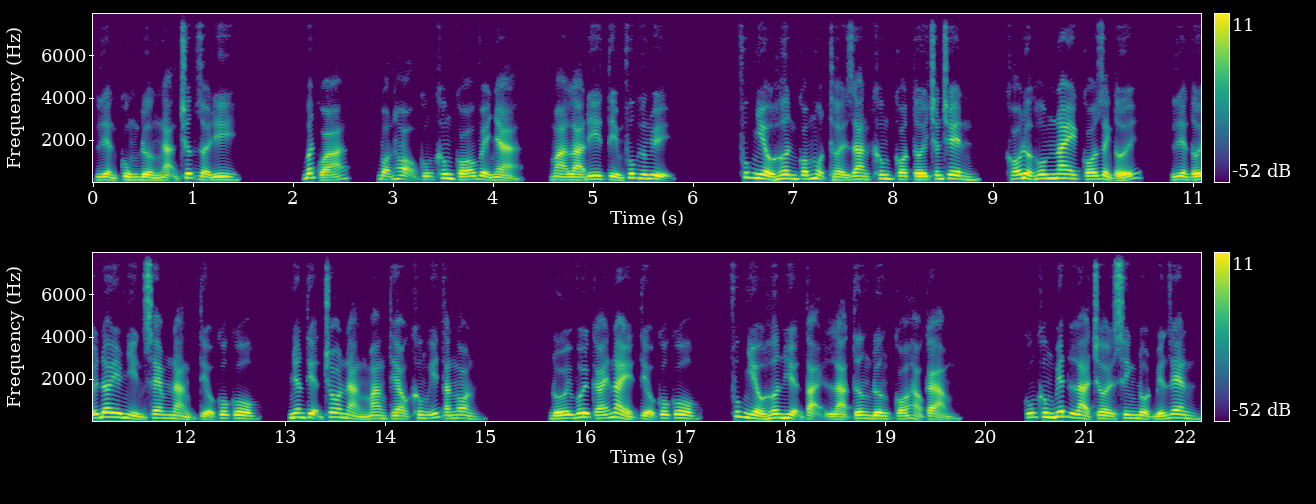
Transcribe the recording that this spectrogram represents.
liền cùng đường ngạn trước rời đi. Bất quá, bọn họ cũng không có về nhà, mà là đi tìm Phúc Hương Nhụy. Phúc nhiều hơn có một thời gian không có tới chân trên, khó được hôm nay có rảnh tới, liền tới đây nhìn xem nàng tiểu cô cô, nhân tiện cho nàng mang theo không ít ăn ngon. Đối với cái này tiểu cô cô, Phúc nhiều hơn hiện tại là tương đương có hảo cảm. Cũng không biết là trời sinh đột biến gen,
